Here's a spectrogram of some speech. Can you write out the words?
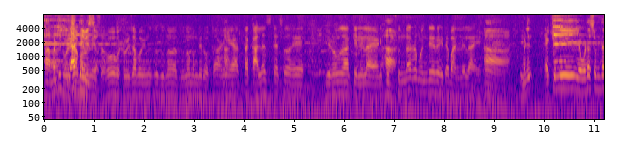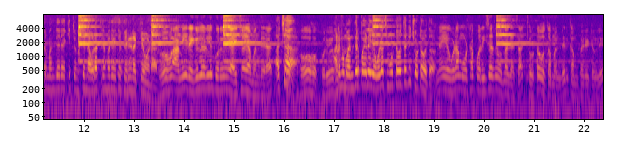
हा, म्हणजे अं, या देवीचं. हो हो तुळजाभवानीचं जुनं जुनं मंदिर होतं. आणि हे आता कालच त्याचं हे जीर्णोद्धार केलेलं आहे आणि. खूप सुंदर मंदिर इथे बांधलेलं आहे. हा. म्हणजे ऍक्च्युली एवढं सुंदर मंदिर आहे की तुमची नवरात्रीमध्ये इथे फेरी नक्की होणार. हो हो आम्ही रेग्युलरली पूर्वी यायचो या मंदिरात. अच्छा. हो हो पूर्वी आणि मग मंदिर पहिलं एवढंच मोठं होतं की छोटं होतं? नाही एवढा मोठा परिसर नव्हता त्याचा. छोटं होतं मंदिर कम्पॅरेटिव्हली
